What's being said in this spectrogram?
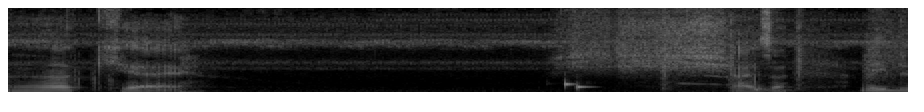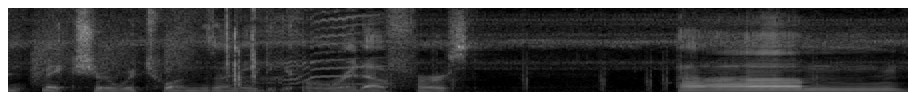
Okay. Shiza. I need to make sure which ones I need to get rid of first. Um...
